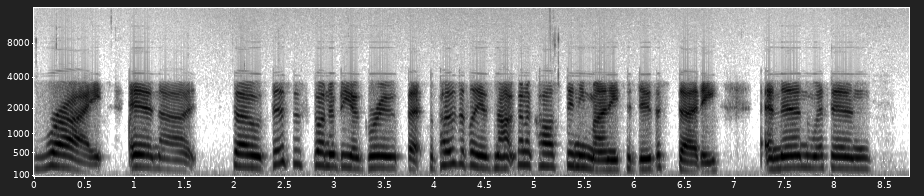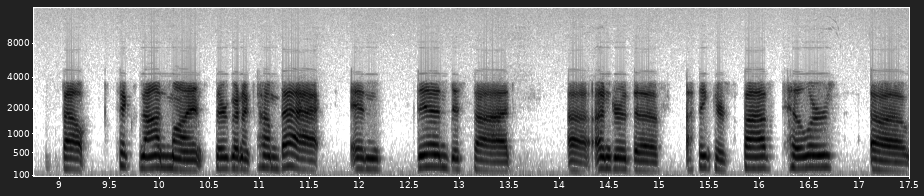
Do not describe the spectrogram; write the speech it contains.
Right, and uh, so this is going to be a group that supposedly is not going to cost any money to do the study, and then within about six nine months they're going to come back and then decide uh, under the I think there's five pillars uh,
